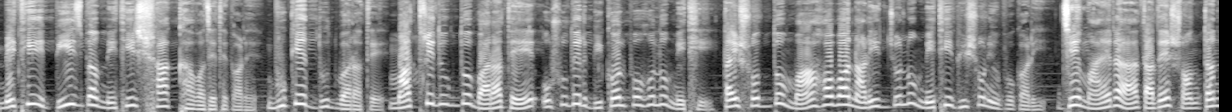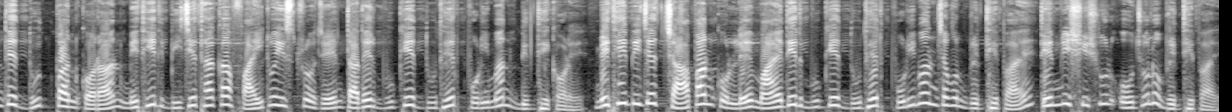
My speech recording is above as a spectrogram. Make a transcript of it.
মেথির বীজ বা মেথির শাক খাওয়া যেতে পারে। বুকের দুধ বাড়াতে, মাতৃদুগ্ধ বাড়াতে ওষুধের বিকল্প হলো মেথি। তাই সদ্য মা হওয়া নারীর জন্য মেথি ভীষণই উপকারী। যে মায়েরা তাদের সন্তানদের দুধ পান করান, মেথির বীজে থাকা ফাইটো ইস্ট্রোজেন তাদের বুকে দুধের পরিমাণ বৃদ্ধি করে। মেথি বীজের চা পান করলে মায়েদের বুকে দুধের পরিমাণ যেমন বৃদ্ধি পায়, তেমনি শিশুর ওজনও বৃদ্ধি পায়।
